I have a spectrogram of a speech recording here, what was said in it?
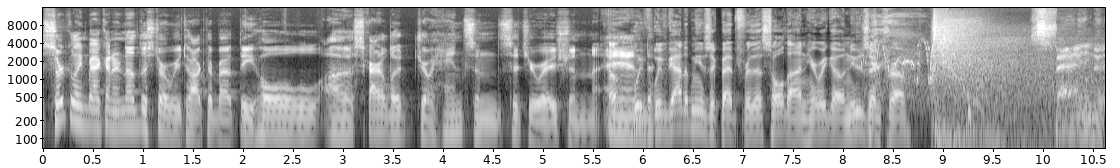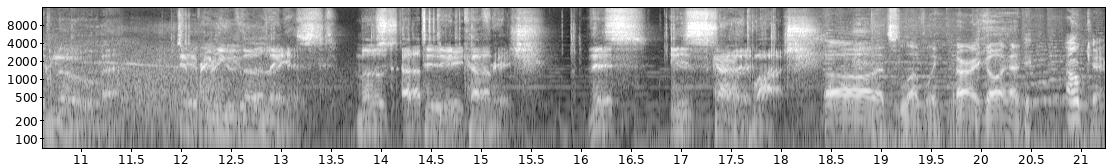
Circling back on another story we talked about, the whole uh, Scarlett Johansson situation. Oh, and we've, we've got a music bed for this. Hold on. Here we go. News intro. Spanning the globe to bring you the latest, most up to date coverage. This is Scarlet Watch. Oh, that's lovely. All right, go ahead. Okay.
